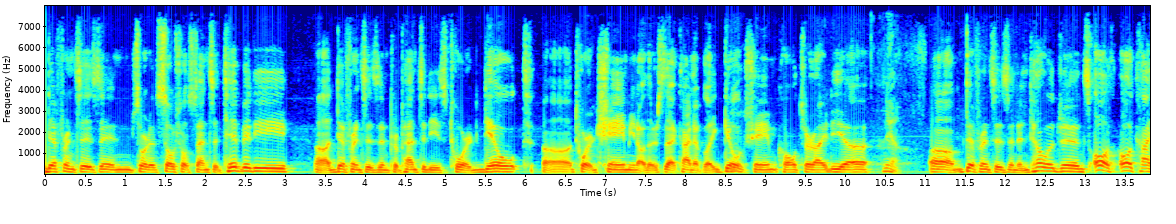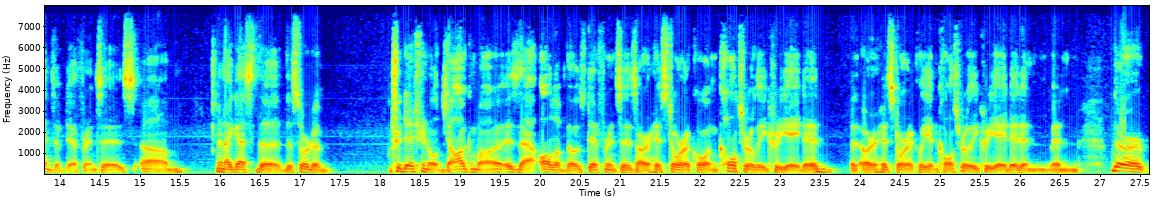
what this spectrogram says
differences in sort of social sensitivity. Uh, differences in propensities toward guilt, uh, toward shame. You know, there's that kind of like guilt mm. shame culture idea. Yeah um, differences in intelligence, all all kinds of differences. Um, and I guess the the sort of traditional dogma is that all of those differences are historical and culturally created, or historically and culturally created, and and there are.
